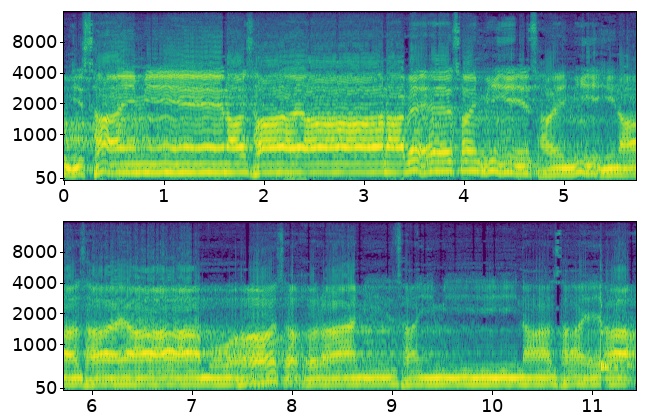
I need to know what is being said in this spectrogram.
니사이미 나 사야 나 베 사이미 사이미 나 사야 무서라 미 사이미 나 사야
